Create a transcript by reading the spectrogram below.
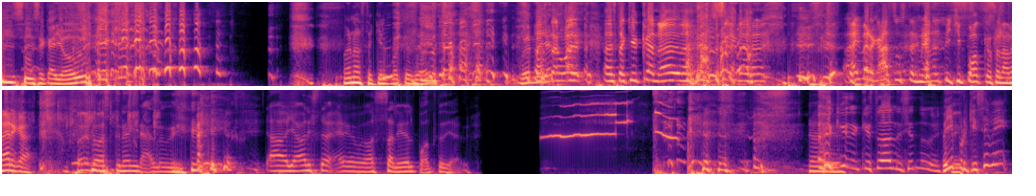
Y se, se cayó, güey. Bueno, hasta aquí el podcast de hoy. Bueno, ya hasta, no va. hasta aquí el canal. ¡Ay, vergazos! Terminando el pinche podcast a la verga. No vas a tener aguinaldo, güey. Ya, ya valiste verga, güey. Vas a salir del podcast ya. güey. ¿Qué, ¿Qué estaban diciendo, güey? Oye, ¿por qué se ve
